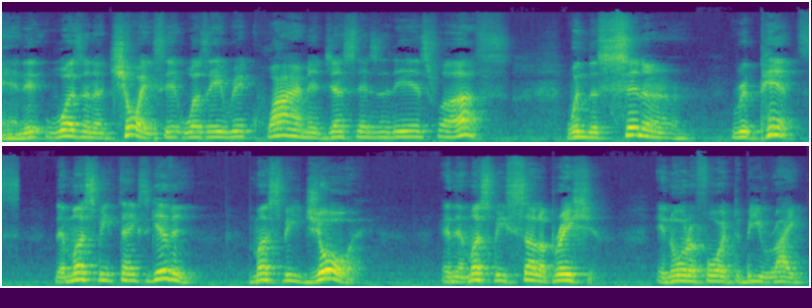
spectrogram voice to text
And it wasn't a choice, it was a requirement, just as it is for us. When the sinner repents, there must be thanksgiving, must be joy, and there must be celebration in order for it to be right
